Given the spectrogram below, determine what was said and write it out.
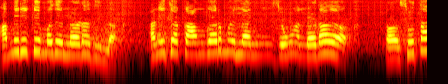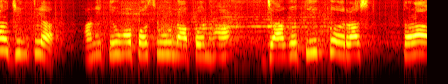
अमेरिकेमध्ये लढा दिला. आणि त्या कामगार महिलांनी जेव्हा लढा स्वतः जिंकल्या आणि तेव्हापासून आपण हा जागतिक राष्ट्र तळा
